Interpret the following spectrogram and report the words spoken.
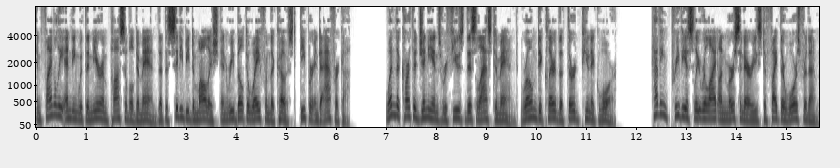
and finally ending with the near impossible demand that the city be demolished and rebuilt away from the coast, deeper into Africa. When the Carthaginians refused this last demand, Rome declared the Third Punic War. Having previously relied on mercenaries to fight their wars for them,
